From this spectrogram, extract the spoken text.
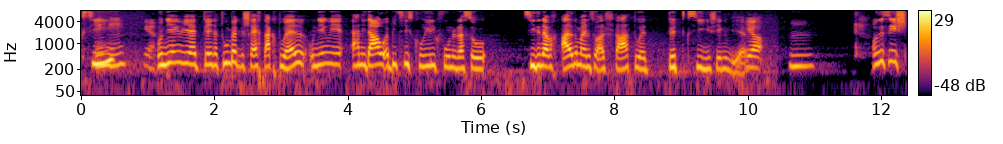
gewesen. Ja. Und irgendwie, die Greta Thunberg ist recht aktuell und irgendwie habe ich da auch ein bisschen skurril gefunden, dass so, sie dann einfach allgemein so als Statue dort war, irgendwie. Ja. Und es ist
